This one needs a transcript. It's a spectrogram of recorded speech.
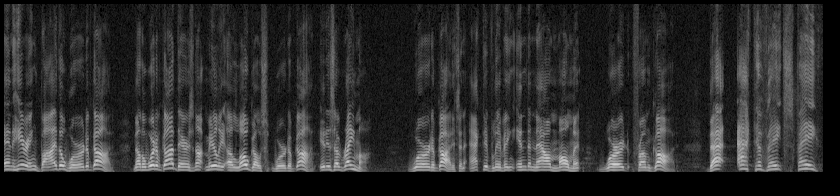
and hearing by the Word of God. Now, the Word of God there is not merely a logos Word of God, it is a rhema Word of God. It's an active, living, in the now moment Word from God. That activates faith.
